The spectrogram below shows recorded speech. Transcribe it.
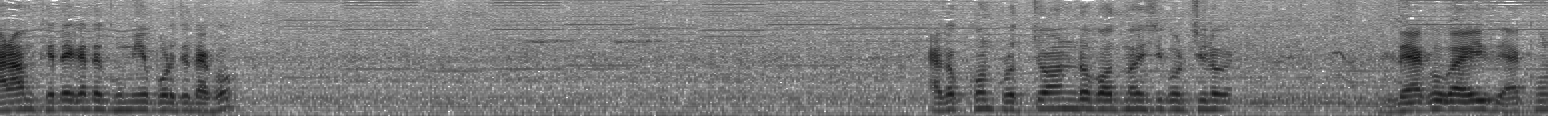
আরাম খেতে খেতে ঘুমিয়ে পড়েছে, দেখো। এতক্ষণ প্রচণ্ড বদমাইশি করছিল। দেখো গাইজ এখন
